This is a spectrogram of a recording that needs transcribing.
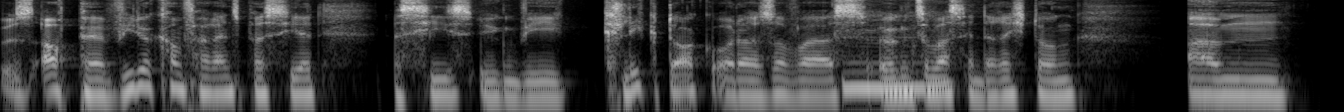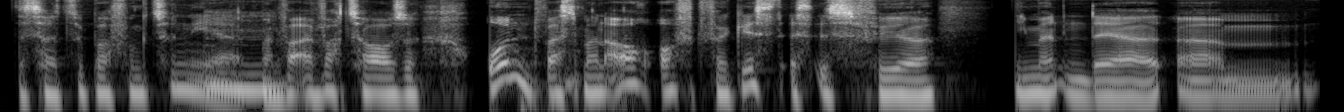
ist auch per Videokonferenz passiert. Das hieß irgendwie ClickDoc oder sowas, mhm. irgend sowas in der Richtung. Ähm, das hat super funktioniert. Mhm. Man war einfach zu Hause. Und was man auch oft vergisst, es ist für niemanden, der ähm,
